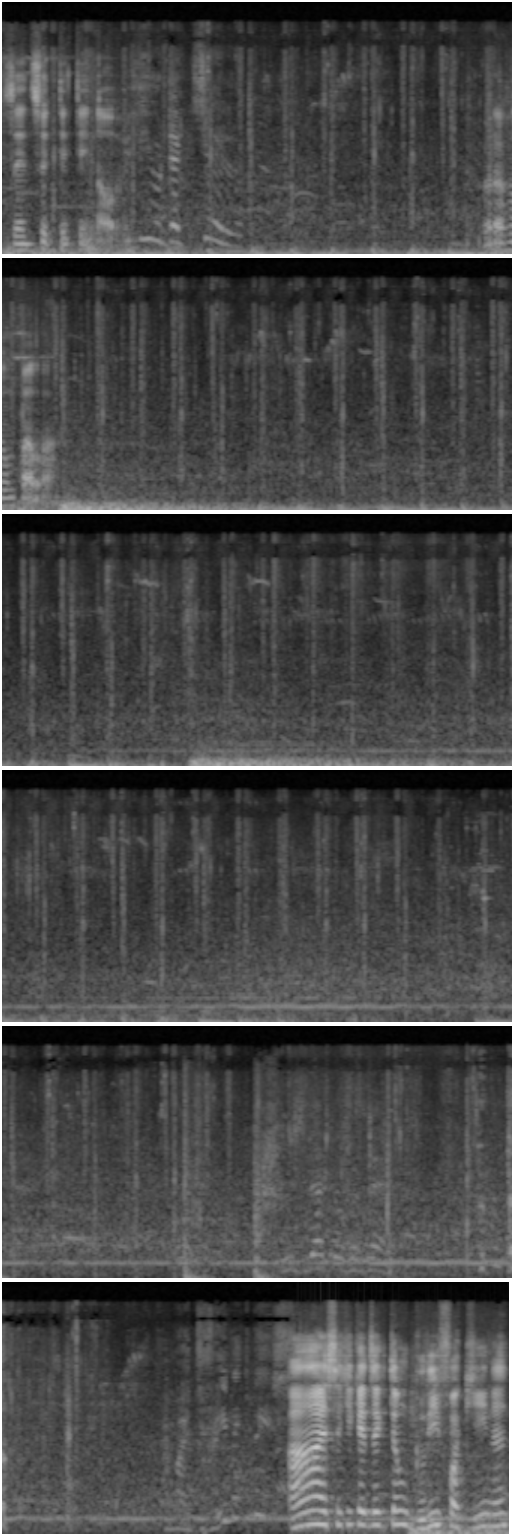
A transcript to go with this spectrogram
Duzentos oitenta e nove. Agora vamos pra lá. Ah, esse aqui quer dizer que tem um glifo aqui, né?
